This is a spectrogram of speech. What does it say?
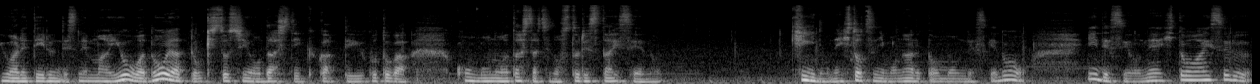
言われているんですね、まあ、要はどうやってオキシトシンを出していくかっていうことが今後の私たちのストレス耐性のキーのね一つにもなると思うんですけどいいですよね。人を愛する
